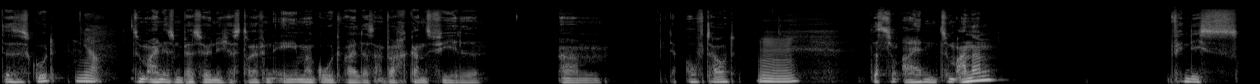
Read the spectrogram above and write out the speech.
das ist gut. Ja. Zum einen ist ein persönliches Treffen eh immer gut, weil das einfach ganz viel ähm, wieder auftaut. Mhm. Das zum einen. Zum anderen finde ich es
